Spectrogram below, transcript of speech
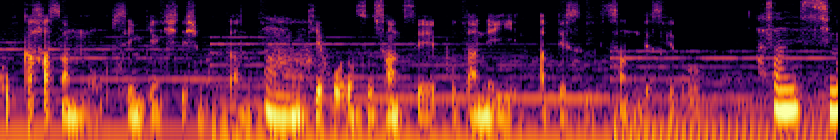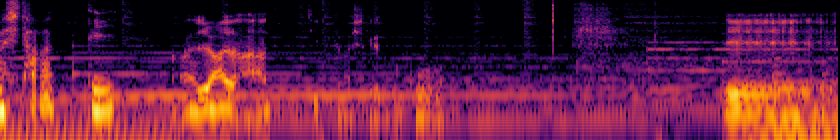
国家破産を宣言してしまったニケホロス3世ポタネイ・アテスさんですけど。破産しましたって。破産しましたって言ってましたけどこう。え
